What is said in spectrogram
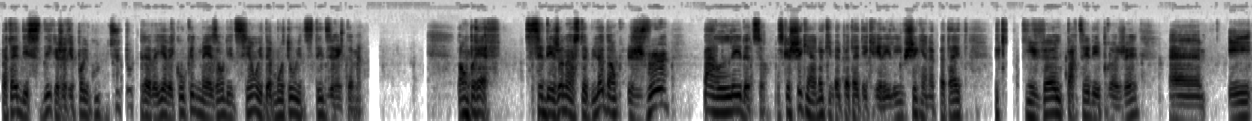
peut-être décider que je n'aurais pas le goût du tout de travailler avec aucune maison d'édition et de m'auto-éditer directement. Donc, bref, c'est déjà dans ce but-là. Donc, je veux parler de ça. Parce que je sais qu'il y en a qui veulent peut-être écrire des livres, je sais qu'il y en a peut-être qui, veulent partir des projets. Euh, et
